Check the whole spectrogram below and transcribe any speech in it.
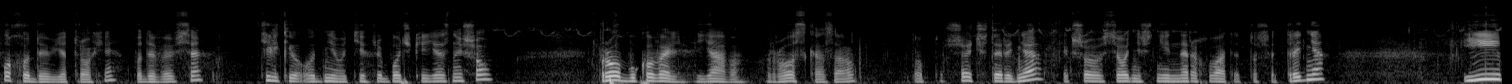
Походив я трохи, подивився. Тільки одні оті грибочки я знайшов. Про Буковель я вам розказав. Тобто ще 4 дня, якщо сьогоднішній не рахувати, то ще 3 дня. І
